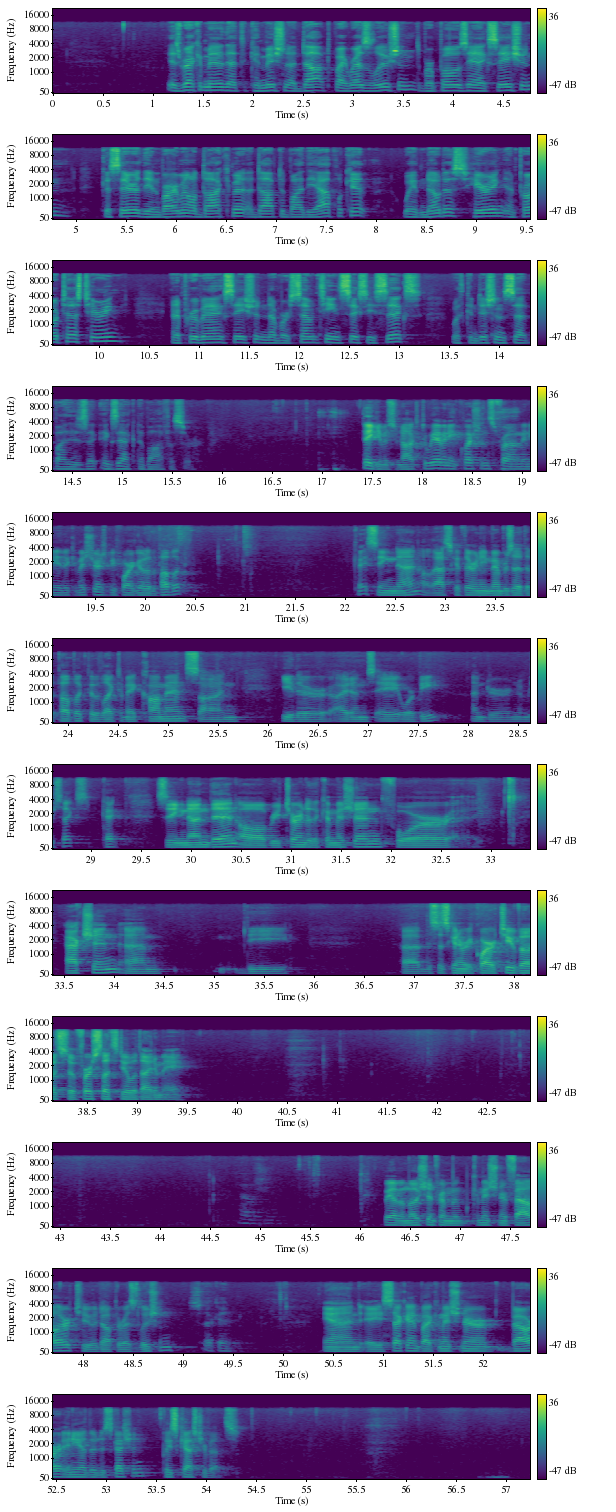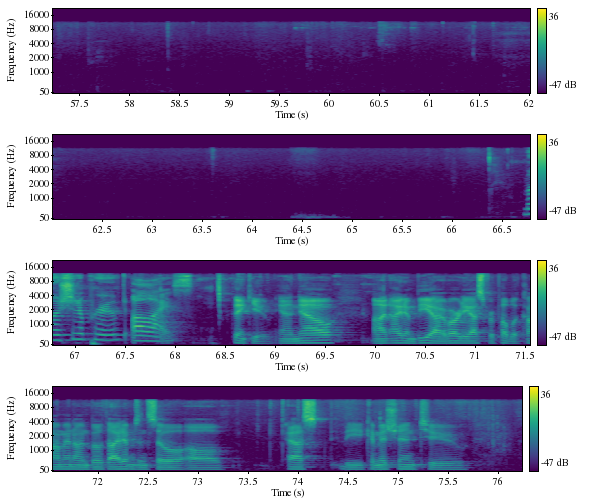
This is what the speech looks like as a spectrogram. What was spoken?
is recommended that the commission adopt by resolution the proposed annexation, consider the environmental document adopted by the applicant, waive notice, hearing, and protest hearing, and approve annexation number 1766 with conditions set by the executive officer. Thank you, Mr. Knox. Do we have any questions from any of the commissioners before I go to the public? Okay, seeing none, I'll ask if there are any members of the public that would like to make comments on either items A or B under number six. Okay, seeing none then, I'll return to the commission for action. Um, The, uh, this is going to require two votes, so first let's deal with item A. We have a motion from Commissioner Fowler to adopt the resolution. Second. And a second by Commissioner Bauer. Any other discussion? Please cast your votes. Motion approved, all ayes. Thank you. And now, on item B, I've already asked for public comment on both items, and so I'll ask the commission to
